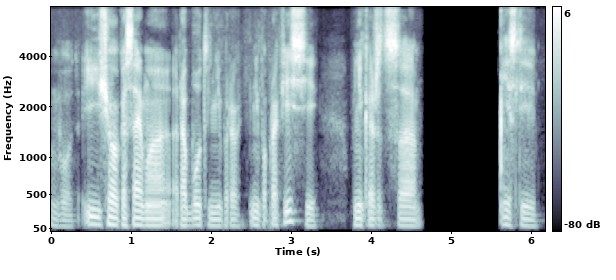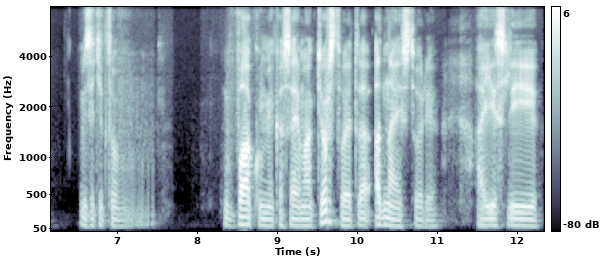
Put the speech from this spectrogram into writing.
Вот. И еще касаемо работы не, про- не по профессии, мне кажется, если взять это в, в вакууме касаемо актерства, это одна история. А если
